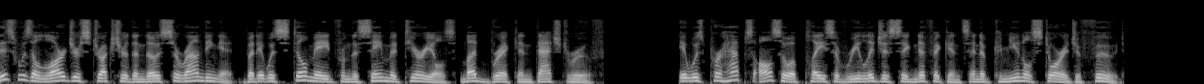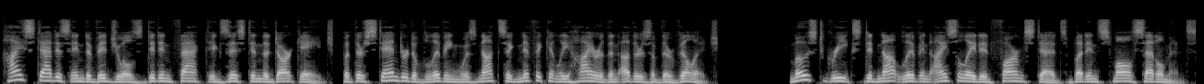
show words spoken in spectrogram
This was a larger structure than those surrounding it but it was still made from the same materials mud brick and thatched roof. It was perhaps also a place of religious significance and of communal storage of food. High-status individuals did in fact exist in the Dark Age, but their standard of living was not significantly higher than others of their village. Most Greeks did not live in isolated farmsteads but in small settlements.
